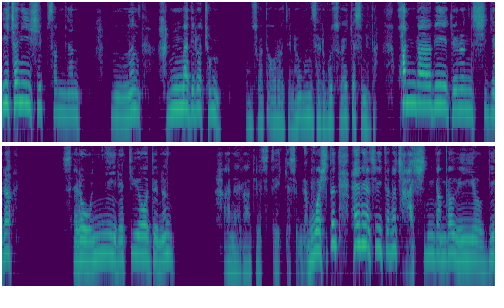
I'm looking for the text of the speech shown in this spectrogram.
2023년은 한마디로 좀 운수가 떨어지는 운세로 볼 수가 있겠습니다. 환갑이 되는 시기라 새로운 일에 뛰어드는 한 해가 될 수도 있겠습니다. 무엇이든 해낼 수 있다는 자신감과 의욕이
